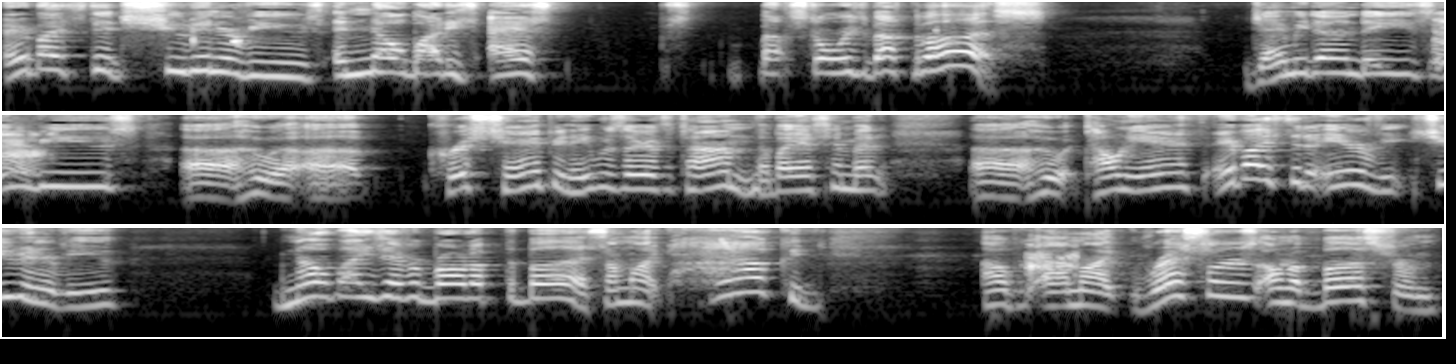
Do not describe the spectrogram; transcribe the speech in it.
Everybody did shoot interviews, and nobody's asked about stories about the bus. Jamie Dundee's interviews, uh, who uh, Chris Champion, he was there at the time. Nobody asked him about uh, who Tony Anthony. Everybody did an interview, shoot interview. Nobody's ever brought up the bus. I'm like, how could? I'm like wrestlers on a bus from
